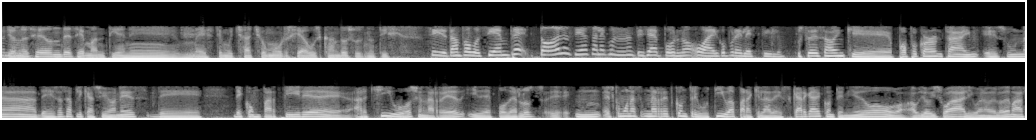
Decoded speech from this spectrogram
sé, yo no sé dónde se mantiene este muchacho Murcia buscando sus noticias. Sí, yo tampoco. Siempre, todos los días sale con una noticia de porno o algo por el estilo. Ustedes saben que Popcorn Time es una de esas aplicaciones de de compartir eh, archivos en la red y de poderlos eh, es como una, una red contributiva para que la descarga de contenido audiovisual y bueno de lo demás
